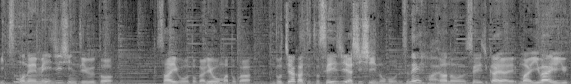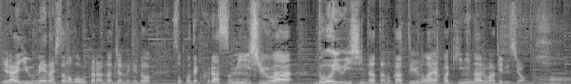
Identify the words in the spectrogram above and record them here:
いつもね明治維新っていうと西郷とか龍馬とか、どちらかというと政治や志士の方ですね、はい。あの政治家や、まあ、いわゆる偉い有名な人の方からなっちゃうんだけど、そこで暮らす民衆はどういう維新だったのかっていうのがやっぱり気になるわけですよ。は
